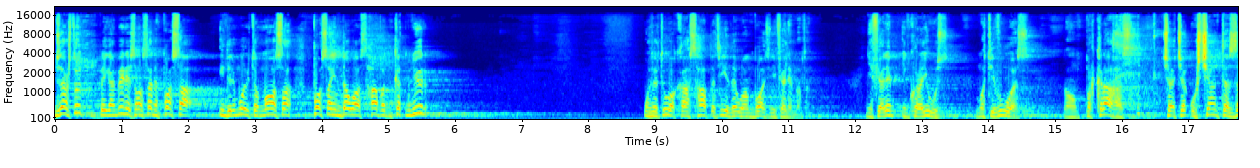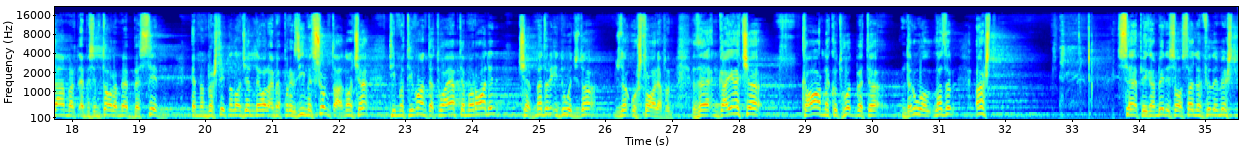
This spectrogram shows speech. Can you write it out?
Gjithashtu pejgamberi s.a.s. posa i ndërmori këto masa, posa i ndau ashabët në këtë mënyrë, u drejtua ka ashabët e tij dhe ua mbajti një fjalim domthon. Një fjalim inkurajues, motivues, përkrahës, që, që ushqente zemrat e besimtarëve me besim, e me mbështetje në Allahun xhele ve ala, e me përgëzime të shumta, domthon që t'i motivonte, t'ua jepte moralin, që me dhur i duhet çdo, çdo ushtari. Dhe nga ajo që ka ardhë në këtë hutbe të nderuar vëllezër, është se pejgamberi s.a.s. fillimisht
